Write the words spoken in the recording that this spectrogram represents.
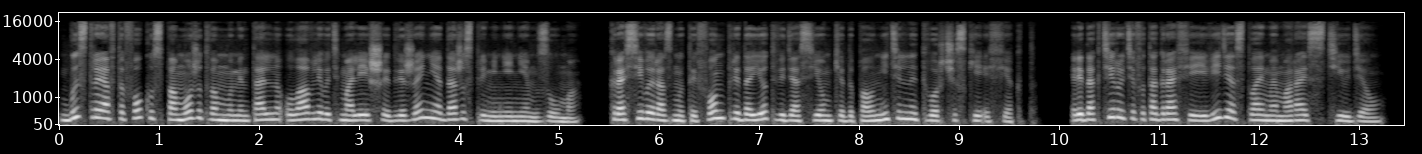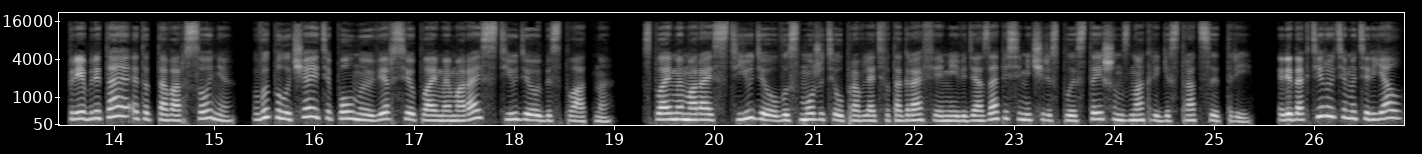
Быстрый автофокус поможет вам моментально улавливать малейшие движения даже с применением зума. Красивый размытый фон придает видеосъемке дополнительный творческий эффект. Редактируйте фотографии и видео с Plymemorize Studio. Приобретая этот товар Sony, вы получаете полную версию Plymemorize Studio бесплатно. С Plymemorize Studio вы сможете управлять фотографиями и видеозаписями через PlayStation знак регистрации 3. Редактируйте материал,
